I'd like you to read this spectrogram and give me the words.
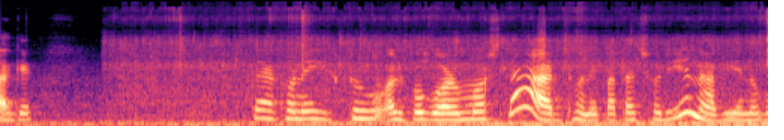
লাগে। তো এখন একটু অল্প গরম মশলা আর ধনে পাতা ছড়িয়ে নাবিয়ে নেব।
